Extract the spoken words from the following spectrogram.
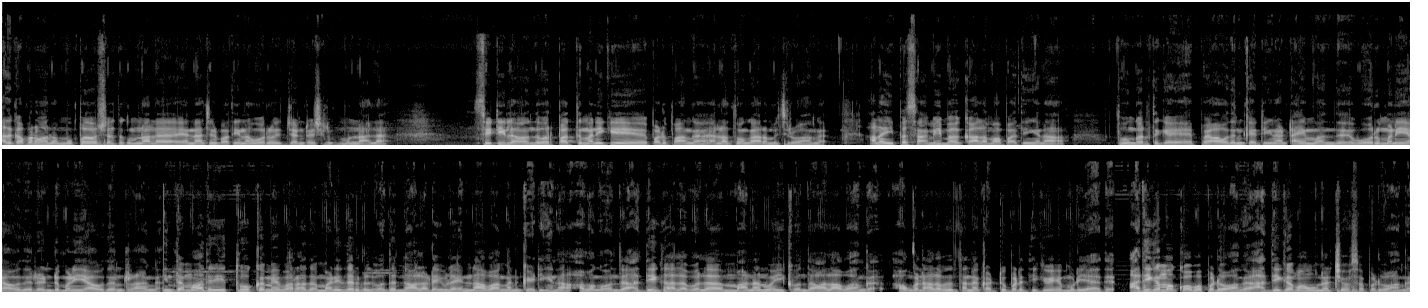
அதுக்கப்புறம் ஒரு முப்பது வருஷத்துக்கு முன்னால் என்னாச்சுன்னு பார்த்தீங்கன்னா ஒரு ஜென்ரேஷனுக்கு முன்னால் சிட்டியில் வந்து ஒரு பத்து மணிக்கு படுப்பாங்க. எல்லாம் தூங்க ஆரம்பிச்சிருவாங்க. ஆனால் இப்போ சமீப காலமாக பார்த்தீங்கன்னா தூங்குறதுக்கு எப்போ ஆகுதுன்னு கேட்டிங்கன்னா டைம் வந்து ஒரு மணி ஆகுது ரெண்டு மணி ஆகுதுன்றாங்க இந்த மாதிரி தூக்கமே வராத மனிதர்கள் வந்து நாளடைவில் என்ன ஆவாங்கன்னு கேட்டிங்கன்னா அவங்க வந்து அதிக அளவில் மனநோய்க்கு வந்து ஆளாவாங்க. அவங்களால வந்து தன்னை கட்டுப்படுத்திக்கவே முடியாது. அதிகமாக கோபப்படுவாங்க அதிகமாக உணர்ச்சி வசப்படுவாங்க.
